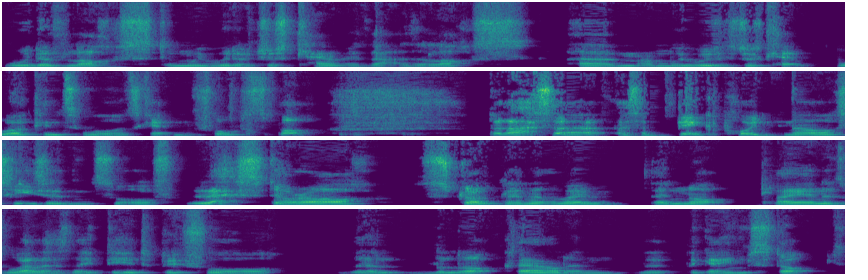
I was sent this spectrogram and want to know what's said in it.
would have lost, and we would have just counted that as a loss, um, and we would have just kept working towards getting fourth spot but that's a that's a big point in our season. Sort of Leicester are struggling at the moment. They're not playing as well as they did before the, the lockdown and the, the, game stopped.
